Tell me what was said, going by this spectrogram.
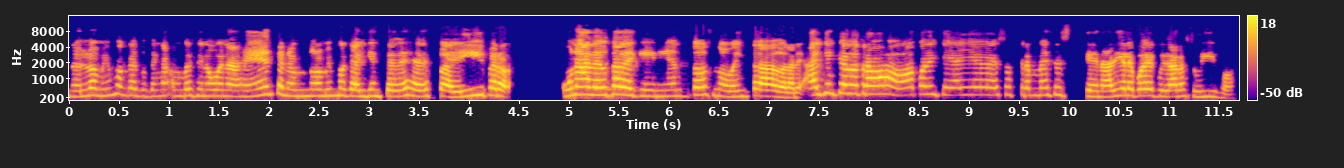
No es lo mismo que tú tengas un vecino buena gente, no es lo mismo que alguien te deje esto ahí, pero una deuda de 590 dólares. Alguien que no trabaja, vamos a poner que ya lleve esos tres meses que nadie le puede cuidar a su hijo.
